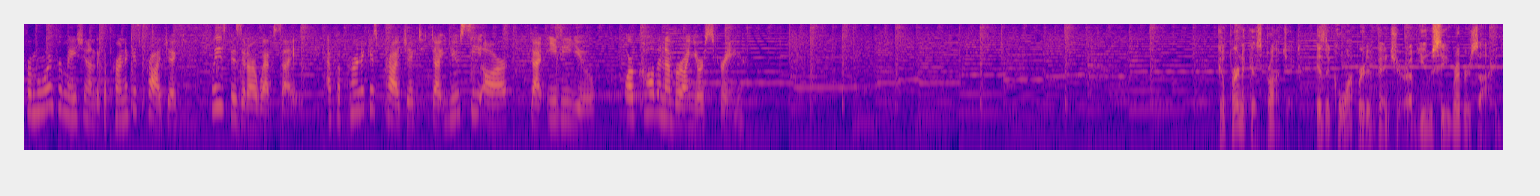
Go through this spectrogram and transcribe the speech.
For more information on the Copernicus Project, please visit our website at copernicusproject.ucr.edu or call the number on your screen. Copernicus Project is a cooperative venture of UC Riverside,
